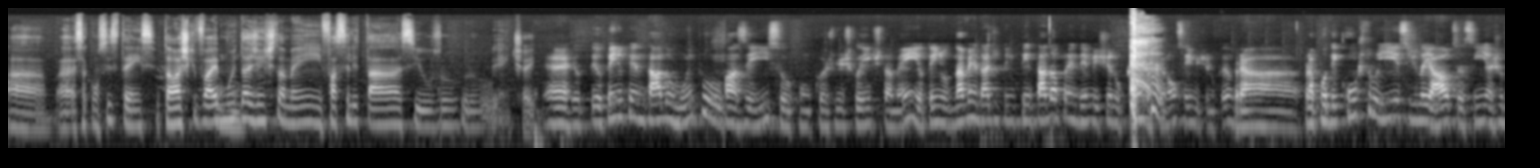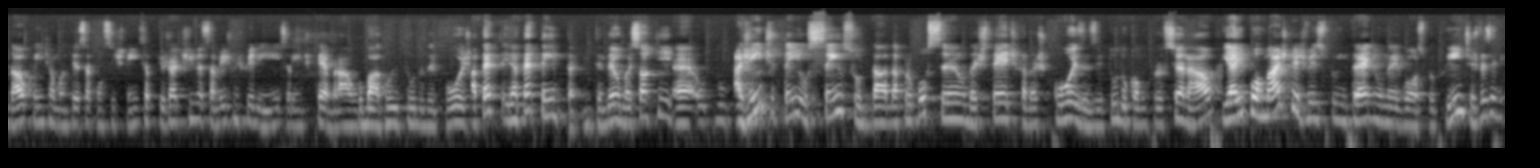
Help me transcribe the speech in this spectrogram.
a- a- essa consistência. Então acho que vai Uhum. muito da gente também facilitar esse uso pro cliente aí. É, eu, eu tenho tentado muito fazer isso com, com os meus clientes também. Eu tenho, na verdade, eu tenho tentado aprender a mexer no Canva, porque eu não sei mexer no Canva, pra, pra poder construir esses layouts, assim, ajudar o cliente a manter essa consistência, porque eu já tive essa mesma experiência, a gente quebrar o bagulho e tudo depois. Até, ele até tenta, entendeu? Mas só que é, o- a gente tem o senso da, da proporção, da estética das coisas e tudo como profissional. E aí, por mais que às vezes tu entregue um negócio pro cliente, às vezes ele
